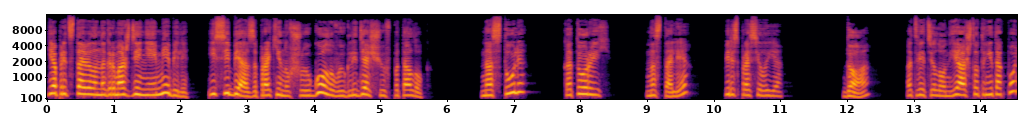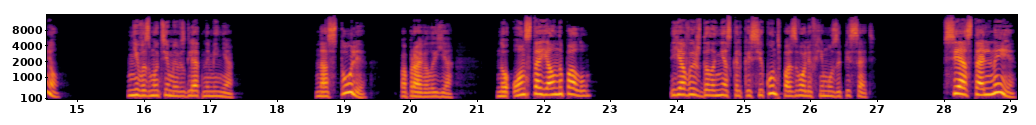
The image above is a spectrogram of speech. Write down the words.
Я представила нагромождение мебели и себя, запрокинувшую голову и глядящую в потолок. «На стуле? Который на столе?» — переспросила я. «Да», — ответил он. «Я что-то не так понял?» Невозмутимый взгляд на меня. «На стуле?» — поправила я. Но он стоял на полу. Я выждала несколько секунд, позволив ему записать. Все остальные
